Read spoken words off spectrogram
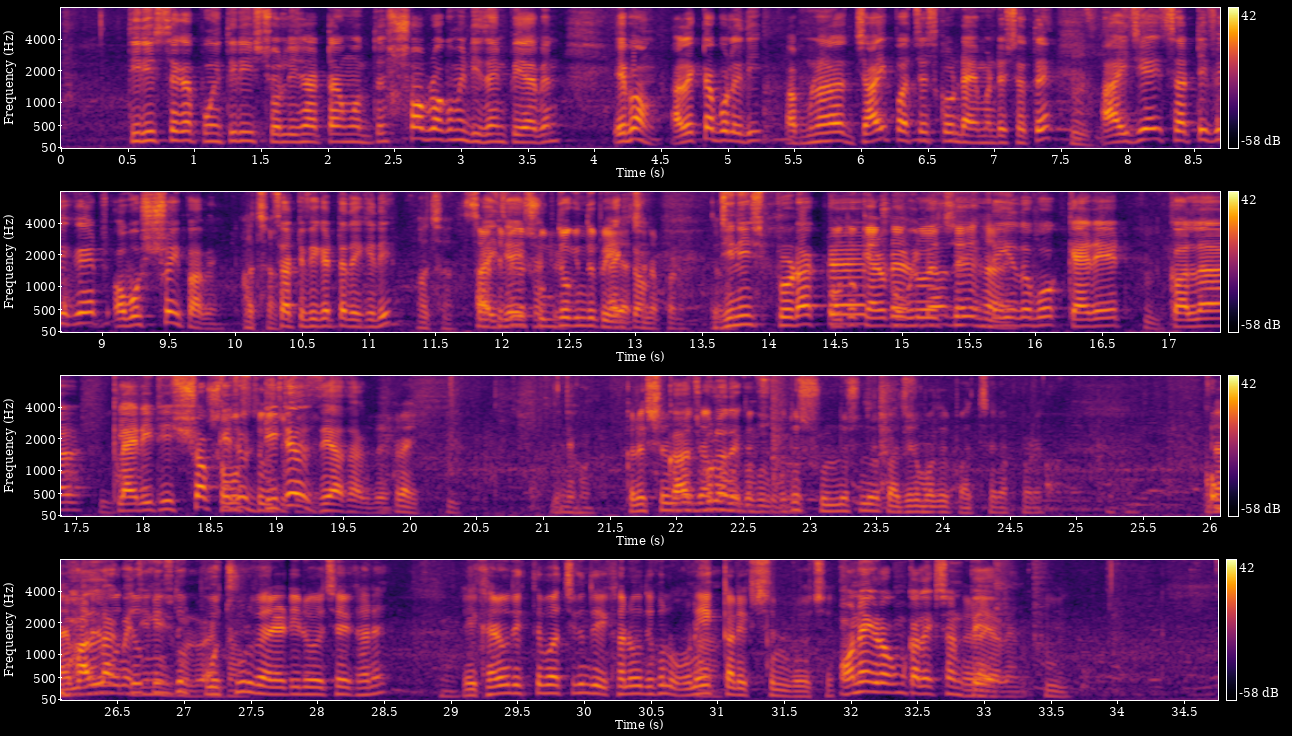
তিরিশ থেকে পঁয়ত্রিশ চল্লিশ হাজার টাকার মধ্যে সব রকমের ডিজাইন পেয়ে যাবেন। এবং আরেকটা বলে দিই আপনারা যাই পারচেস করুন ডায়মন্ডের সাথে আইজিআই সার্টিফিকেট অবশ্যই পাবেন। আচ্ছা। সার্টিফিকেটটা দেখে দিই। আচ্ছা সার্টিফিকেট শুদ্ধ কিন্তু পেয়ে যাচ্ছেন আপনারা। জিনিস প্রোডাক্ট কত ক্যারেটের রয়েছে, হ্যাঁ। দিয়ে দেবো। ক্যারেট কালার ক্ল্যারিটি সব কিছু ডিটেলস দেওয়া থাকবে। রাইট দেখুন কালেকশন কাজগুলো দেখুন কত সুন্দর সুন্দর কাজের মধ্যে পাচ্ছেন আপনারা। খুব ভালো লাগবে কিন্তু প্রচুর ভ্যারাইটি রয়েছে এখানে। এখানেও দেখতে পাচ্ছি কিন্তু এখানেও দেখুন অনেক কালেকশন রয়েছে। অনেক রকম কালেকশন পেয়ে যাবেন।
